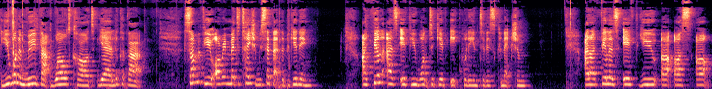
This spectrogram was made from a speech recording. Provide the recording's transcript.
you want to move that world card. Yeah, look at that. Some of you are in meditation. We said that at the beginning. I feel as if you want to give equally into this connection. And I feel as if you are, are, are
